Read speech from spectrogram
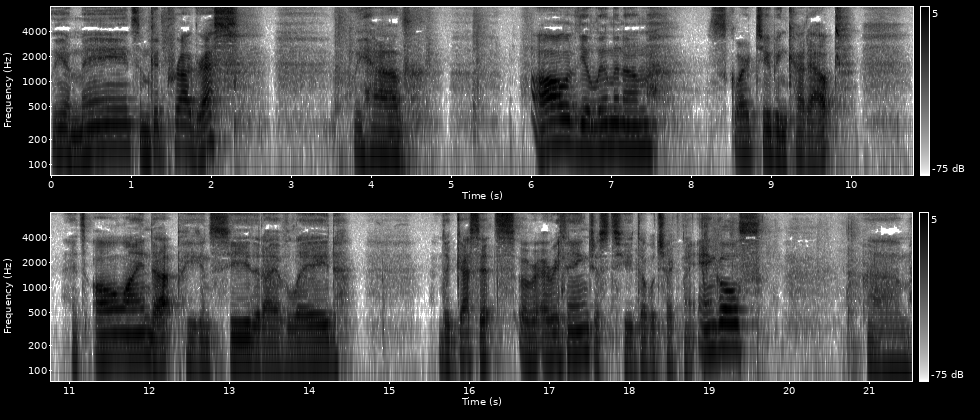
we have made some good progress. We have all of the aluminum square tubing cut out. It's all lined up. You can see that I have laid the gussets over everything just to double check my angles. Um,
